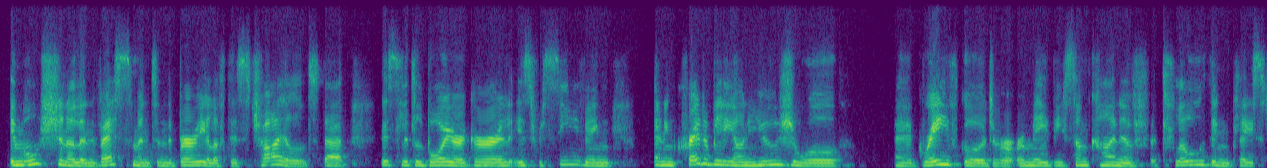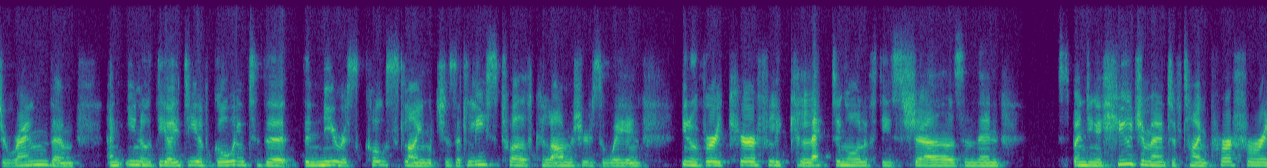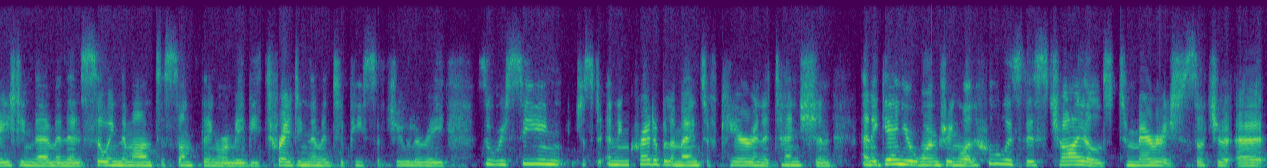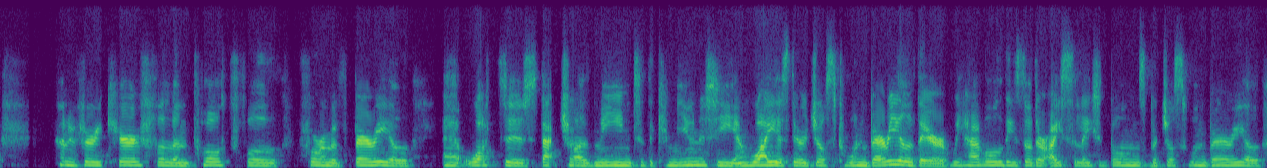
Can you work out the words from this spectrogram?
emotional investment in the burial of this child that this little boy or girl is receiving an incredibly unusual uh, grave good or, or maybe some kind of clothing placed around them and you know the idea of going to the the nearest coastline which is at least 12 kilometers away and you know very carefully collecting all of these shells and then spending a huge amount of time perforating them and then sewing them onto something or maybe threading them into a piece of jewelry. So we're seeing just an incredible amount of care and attention. And again, you're wondering, well, who was this child to merit such a, a kind of very careful and thoughtful form of burial? Uh, what does that child mean to the community and why is there just one burial there we have all these other isolated bones but just one burial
